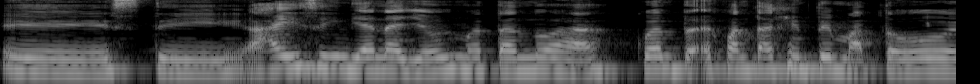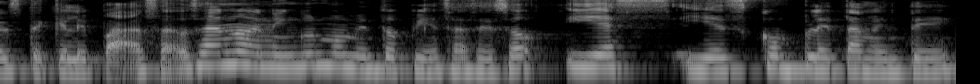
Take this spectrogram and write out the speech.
este, ay, ese Indiana Jones matando a cuánta, cuánta gente mató, este, ¿qué le pasa? O sea, no, en ningún momento piensas eso y es, y es completamente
